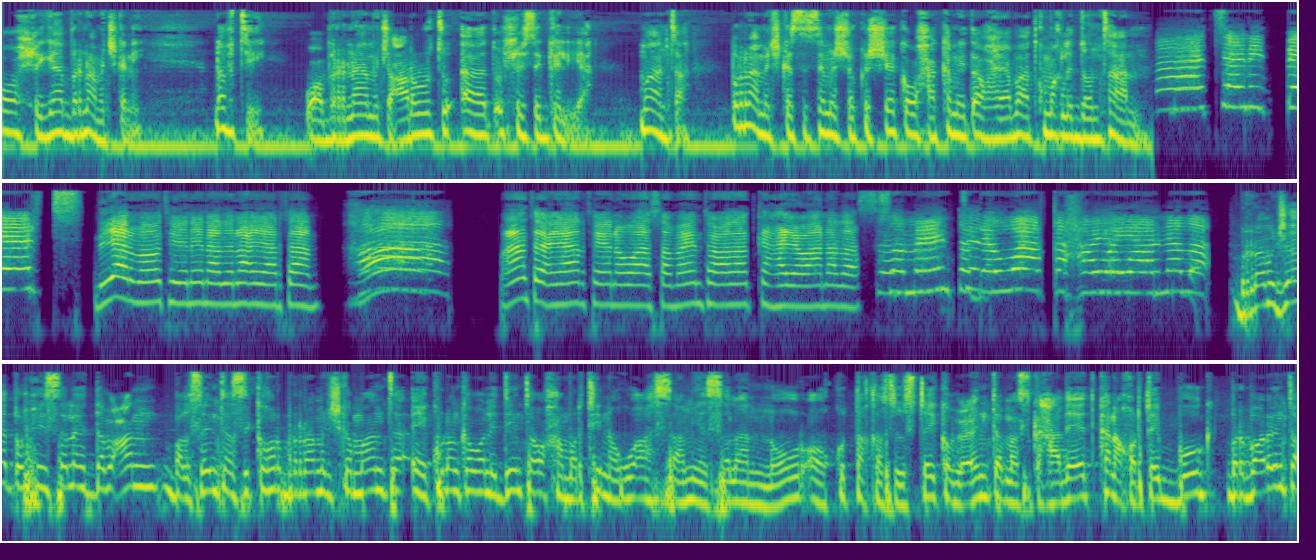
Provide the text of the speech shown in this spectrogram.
oo xiga barnaamijkani. Dhabtii waa barnaamij carruurtu aad u xiisogeliya maanta barnaamijka sisima shekasheko waxaa ka mid ah waxyaabaad ku maqli doontaan maanta ciyaarteena waa samaynta codadka xayawaanada. Samaynta dhawaaqa xayawaanada. Barnaamij aad u xiise leh dabcan balse intaasi ka hor barnaamijka maanta ee kulanka waalidiinta waxaa marti nagu ah saamiya salaan nuur oo ku takhasustay kobcinta maskaxadeed kana qortay buog barbaarinta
